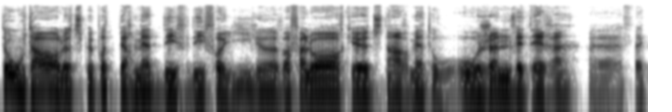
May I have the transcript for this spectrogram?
Tôt ou tard, là, tu peux pas te permettre des, des folies. Là. Il va falloir que tu t'en remettes aux, aux jeunes vétérans. Euh, fait que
